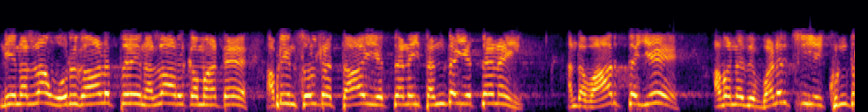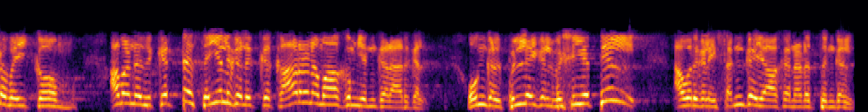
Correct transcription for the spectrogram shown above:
நீ நல்லா ஒரு காலத்திலே நல்லா இருக்க மாட்டே அப்படின்னு சொல்ற தாய் எத்தனை தந்தை எத்தனை? அந்த வார்த்தையே அவனது வளர்ச்சியை குன்ற வைக்கும். அவனது கெட்ட செயல்களுக்கு காரணமாகும் என்கிறார்கள். உங்கள் பிள்ளைகள் விஷயத்தில் அவர்களை சங்கையாக நடத்துங்கள்.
